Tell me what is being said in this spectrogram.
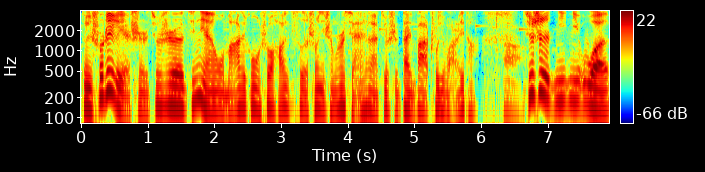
对，说这个也是，就是今年我妈就跟我说好几次，说你什么时候闲下来，就是带你爸出去玩一趟。啊，就是你你我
